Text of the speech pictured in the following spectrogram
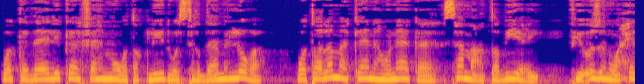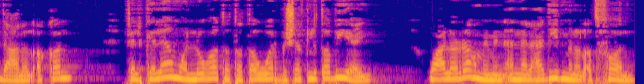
وكذلك فهم وتقليد واستخدام اللغة. وطالما كان هناك سمع طبيعي في أذن واحدة على الأقل فالكلام واللغة تتطور بشكل طبيعي. وعلى الرغم من أن العديد من الأطفال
